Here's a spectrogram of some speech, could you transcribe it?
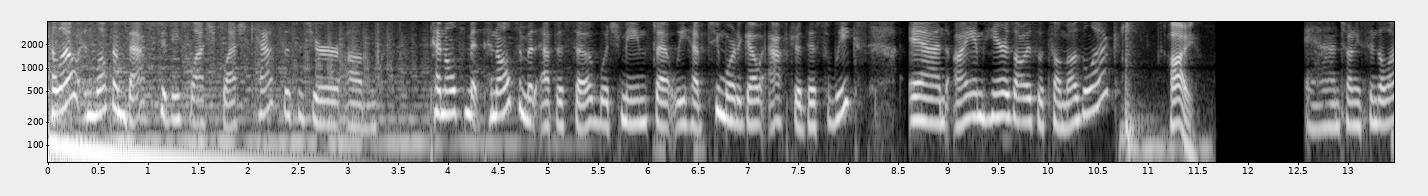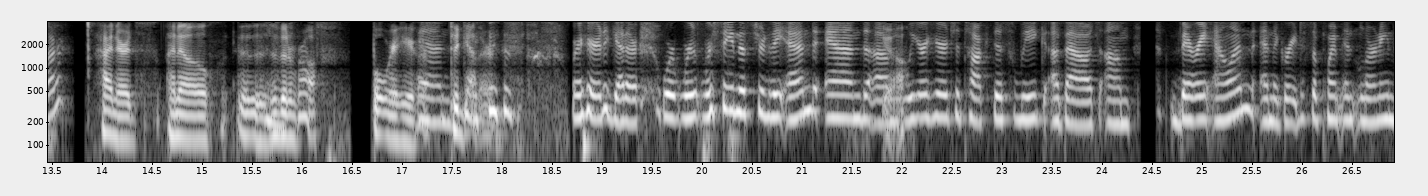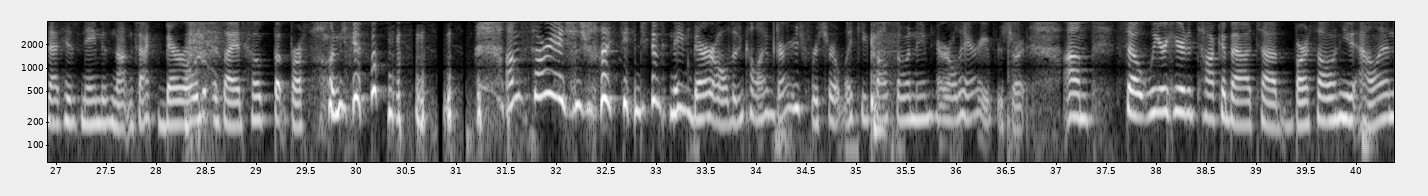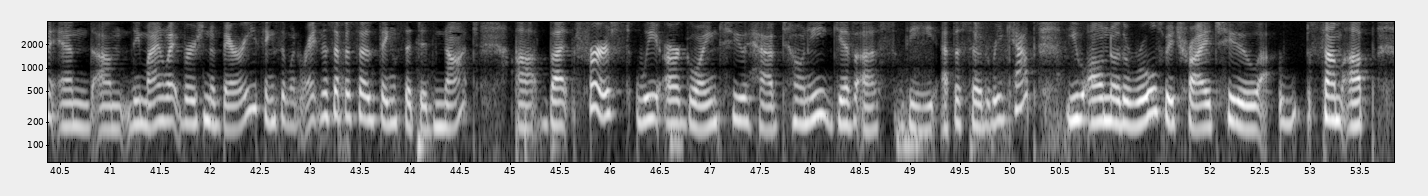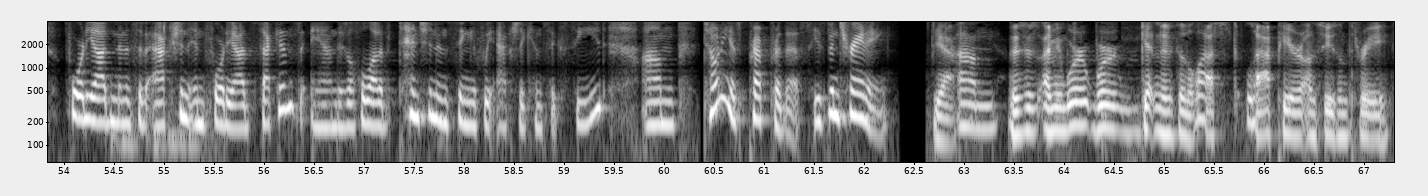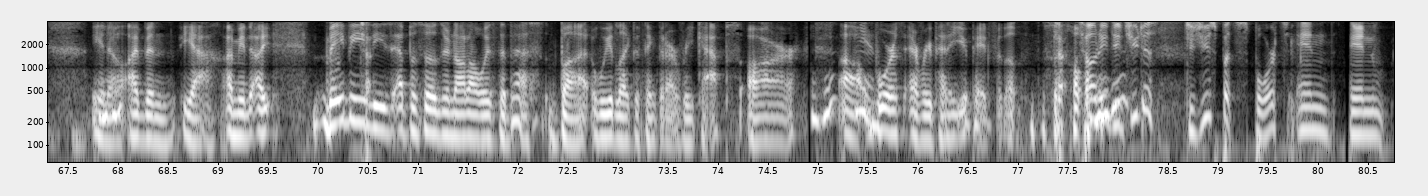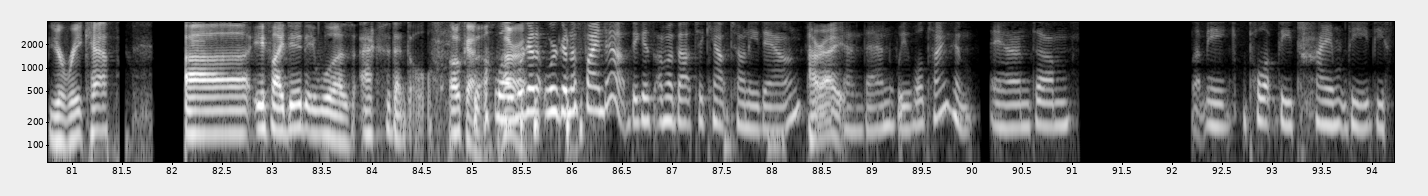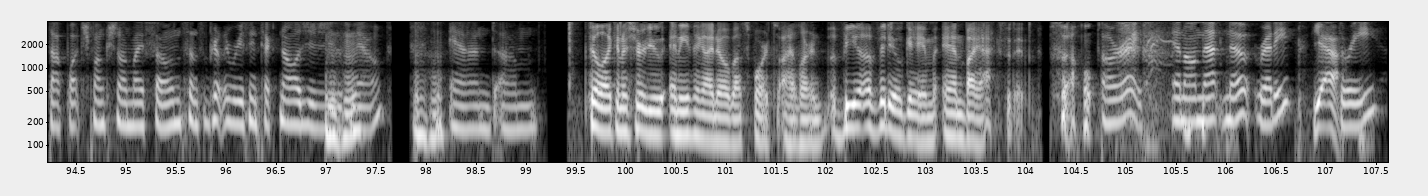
Hello and welcome back to the Flash Flash Cast. This is your um, penultimate penultimate episode, which means that we have two more to go after this week's. And I am here as always with Phil Mozolak Hi. and Tony Sindelar. Hi, nerds. I know this has been rough, but we're here And together. we're here together. We're, we're we're seeing this through to the end, and um, Yeah. we are here to talk this week about um, Barry Allen and the great disappointment learning that his name is not in fact Barold as I had hoped, but Bartholomew. I'm sorry, I just really like the idea of the name Barold and call him Barry for short, like you call someone named Harold Harry for short. Um, so we are here to talk about uh, Bartholomew Allen and um, the mind white version of Barry, things that went right in this episode, things that did not. Uh, but first, we are going to have Tony give us the episode recap. You all know the rules. We try to sum up 40 odd minutes of action in 40 odd seconds, and there's a whole lot of tension in seeing if we actually can succeed. Um, Tony has prepped for this. He's been training. yeah. Um, this is. I mean, we're we're getting into the last lap here on season three. You know, Mm-hmm. I've been. Yeah. I mean, I maybe these episodes are not always the best, but we'd like to think that our recaps are uh, Mm-hmm. Yeah. worth every penny you paid for them. So, Tony, did you just did you just put sports in in your recap? Uh, if I did, it was accidental. Okay. So, well, All we're gonna we're gonna find out because I'm about to count Tony down, all right. and then we will time him. And um, let me pull up the time the the stopwatch function on my phone since apparently we're using technology to do this Mhm. now. Mhm. And um, Phil, I can assure you, anything I know about sports, I learned via a video game and by accident. So, all right. and on that note, ready? yeah. Three,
